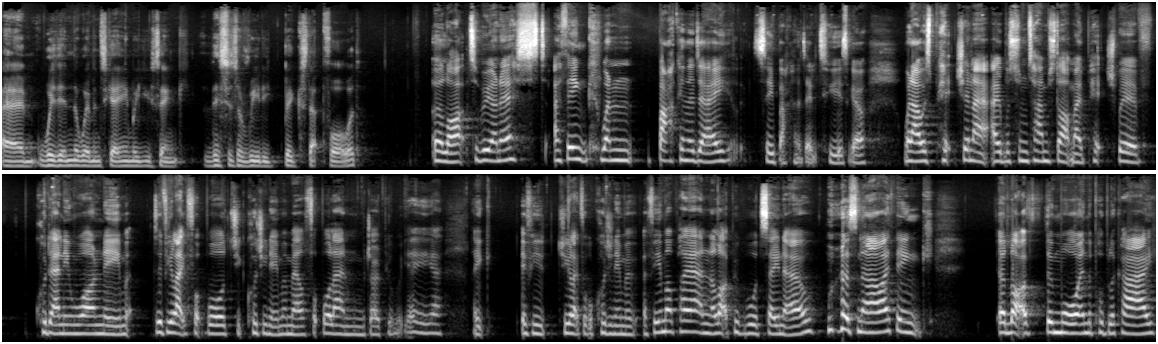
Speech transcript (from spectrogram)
um, within the women's game where you think this is a really big step forward? a lot to be honest. I think when back in the day, say back in the day, like two years ago, when I was pitching, I, I would sometimes start my pitch with, "Could anyone name? If you like football, could you name a male footballer?" And the majority of people, yeah, yeah, yeah. Like, if you do you like football, could you name a, a female player? And a lot of people would say no. Whereas now, I think a lot of the more in the public eye.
